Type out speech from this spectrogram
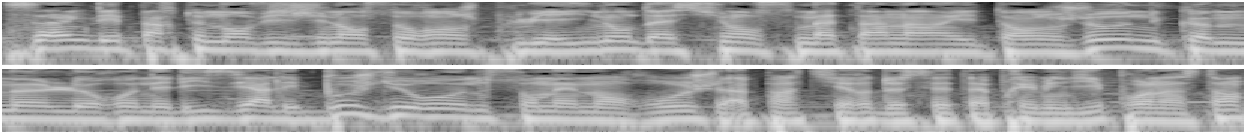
Cinq départements vigilance orange, pluie et inondation ce matin. L'un est en jaune comme le Rhône et l'Isère. Les Bouches du Rhône sont même en rouge à partir de cet après-midi. Pour l'instant,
